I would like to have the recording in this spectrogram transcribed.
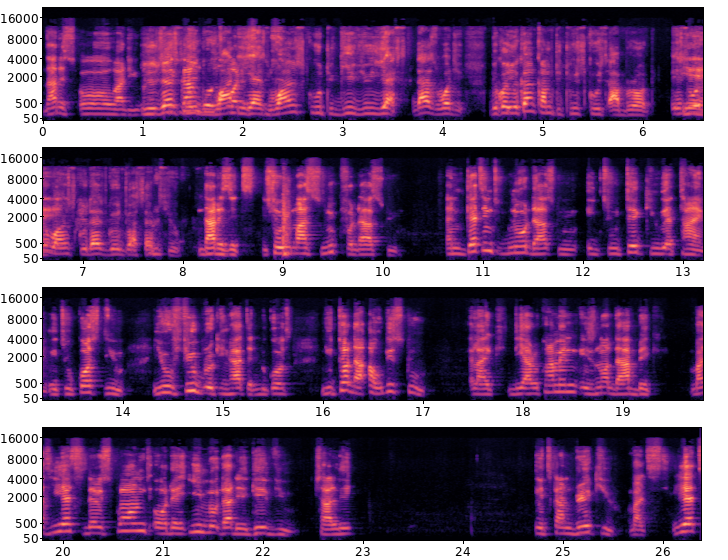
That is all what you. You just can't need go to all one the yes, schools. one school to give you yes. That's what you because you can't come to two schools abroad. It's only Yeah. one school that's going to accept you. That is it. So you must look for that school. And getting to know that school, it will take you a time. It will cost you. You will feel brokenhearted because you thought that oh, this school, like their requirement is not that big. But yes, the response or the email that they gave you, Charlie, it can break you. But yet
